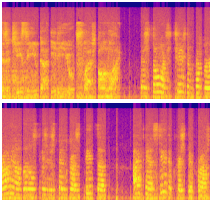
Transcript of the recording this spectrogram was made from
Visit gcu.edu slash online. There's so much cheese and pepperoni on Little Caesar's thin crust pizza. I can't see the crispy crust.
